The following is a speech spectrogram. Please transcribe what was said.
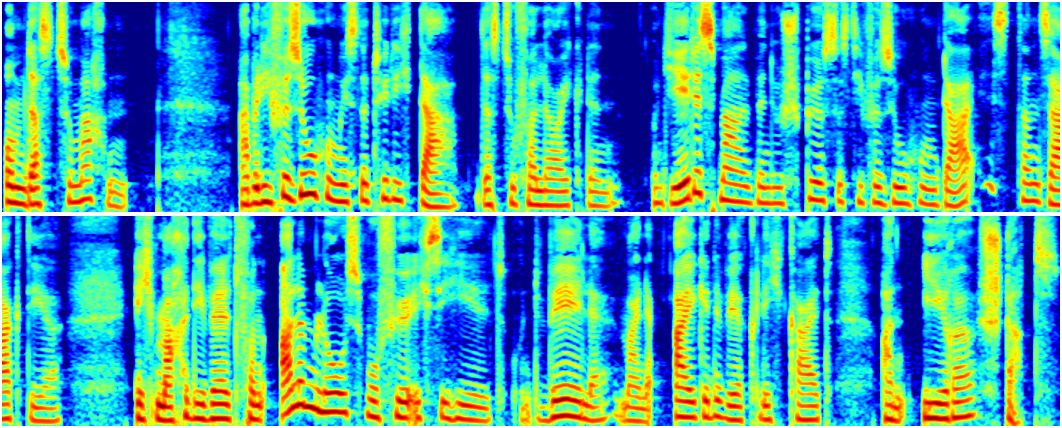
um das zu machen. Aber die Versuchung ist natürlich da, das zu verleugnen. Und jedes Mal, wenn du spürst, dass die Versuchung da ist, dann sag dir, ich mache die Welt von allem los, wofür ich sie hielt, und wähle meine eigene Wirklichkeit an ihrer Stadt.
